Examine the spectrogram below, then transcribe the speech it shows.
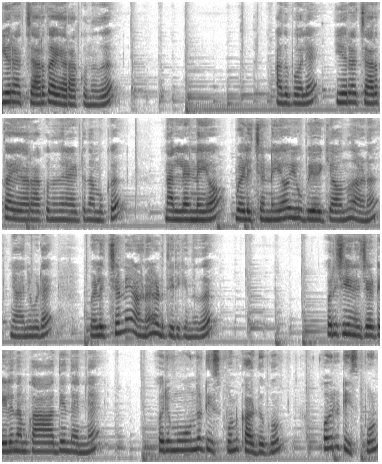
ഈ ഒരു അച്ചാർ തയ്യാറാക്കുന്നത്. അതുപോലെ ഈ ഒരു അച്ചാർ തയ്യാറാക്കുന്നതിനായിട്ട് നമുക്ക് നല്ലെണ്ണയോ വെളിച്ചെണ്ണയോ ഉപയോഗിക്കാവുന്നതാണ് ഞാനിവിടെ വെളിച്ചെണ്ണയാണ് എടുത്തിരിക്കുന്നത്. ഒരു ചീനച്ചട്ടിയിൽ നമുക്ക് ആദ്യം തന്നെ ഒരു മൂന്ന് ടീസ്പൂൺ കടുകും ഒരു ടീസ്പൂൺ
